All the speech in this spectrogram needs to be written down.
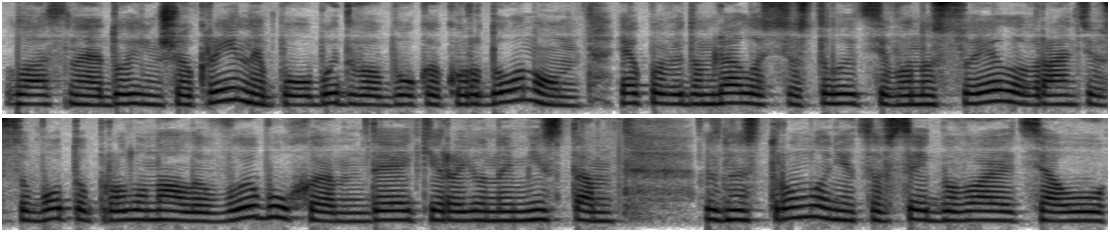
Власне, до іншої країни по обидва боки кордону, як повідомлялося, у столиці Венесуели вранці в суботу пролунали вибухи. Деякі райони міста знеструмлені. Це все відбувається у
